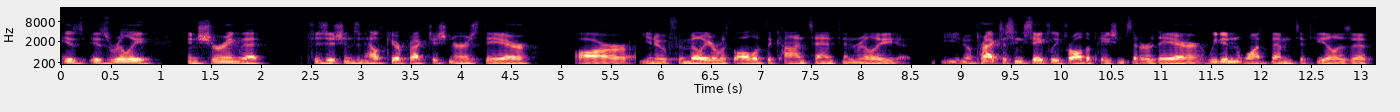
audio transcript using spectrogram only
is is really ensuring that physicians and healthcare practitioners there are you know familiar with all of the content and really you know practicing safely for all the patients that are there. We didn't want them to feel as if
